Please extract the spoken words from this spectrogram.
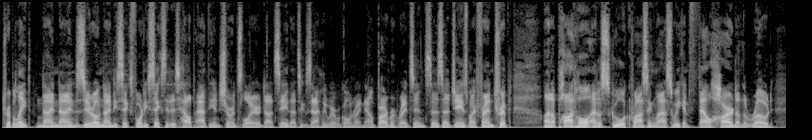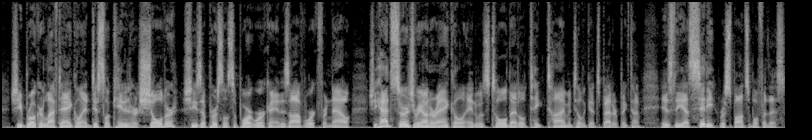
triple eight nine nine zero ninety six forty six. It is help at the insurancelawyer.ca. That's exactly where we're going right now. Barbara writes in says uh, James, my friend tripped on a pothole at a school crossing last week and fell hard on the road. She broke her left ankle and dislocated her shoulder. She's a personal support worker and is off work for now. She had surgery on her ankle and was told that it'll take time until it gets better, big time. Is the uh, city responsible for this?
